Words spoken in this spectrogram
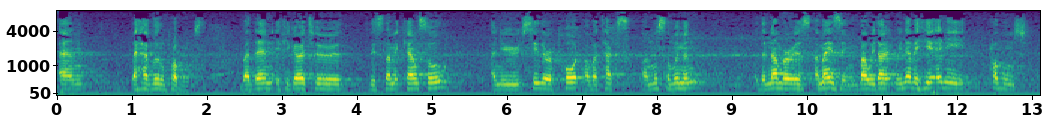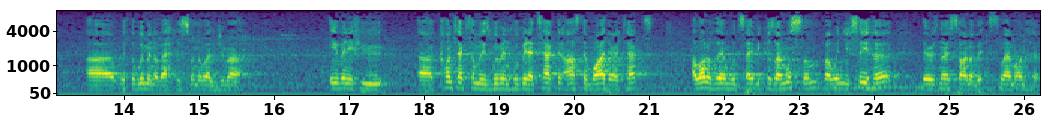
and they have little problems. But then if you go to the Islamic Council and you see the report of attacks on Muslim women, the number is amazing, but we don't, we never hear any problems uh, with the women of Ahl Sunnah wal Jama'ah. Even if you uh, contact some of these women who've been attacked and ask them why they're attacked, a lot of them would say because I'm Muslim, but when you see her, there is no sign of Islam on her.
